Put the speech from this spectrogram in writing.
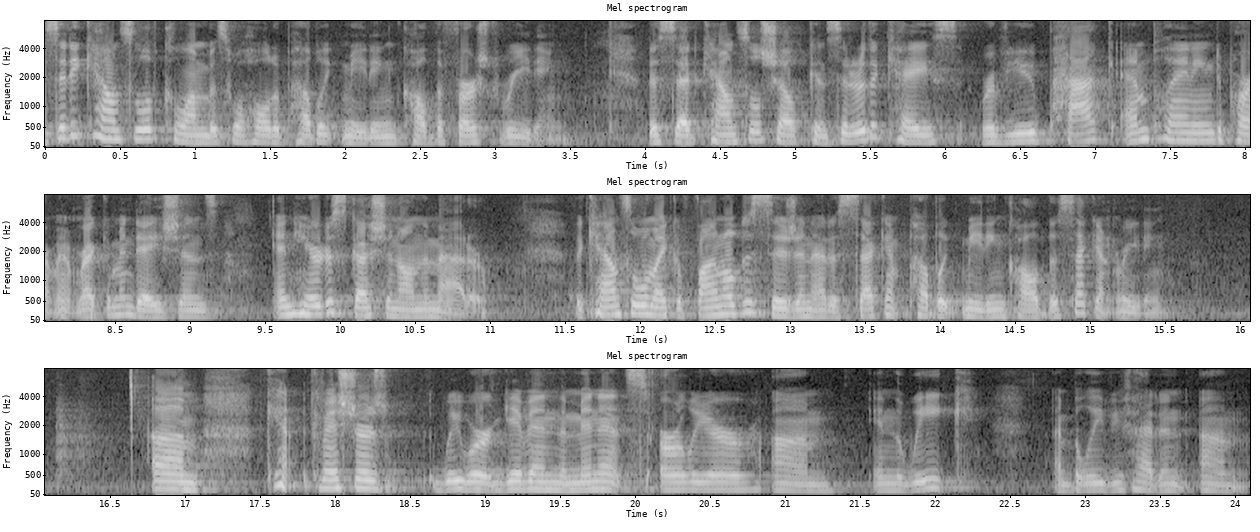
City Council of Columbus will hold a public meeting called the first reading. The said council shall consider the case, review PAC and planning department recommendations, and hear discussion on the matter. The council will make a final decision at a second public meeting called the second reading. Um, Commissioners, we were given the minutes earlier um, in the week. I believe you've had an, um,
